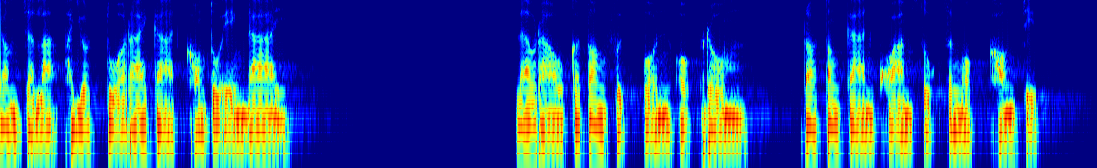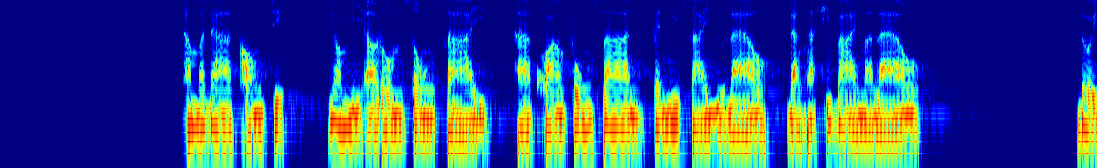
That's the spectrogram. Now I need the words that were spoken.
ย่อมจะละพยศตัวร้ายกาจของตัวเองได้ แล้วเราก็ต้องฝึกฝนอบรมเราต้องการความสุขสงบของจิต ธรรมดาของจิตย่อมมีอารมณ์ส่งสาย หาความฟุ้งซ่านเป็นวิสัยอยู่แล้ว ดังอธิบายมาแล้ว โดย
